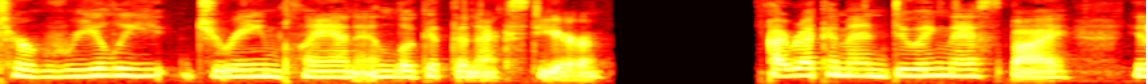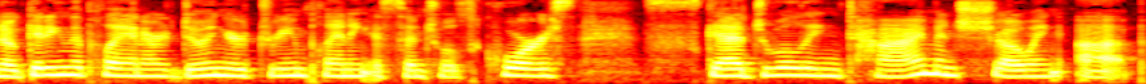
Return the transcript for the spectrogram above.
to really dream plan and look at the next year. I recommend doing this by, you know, getting the planner, doing your dream planning essentials course, scheduling time and showing up.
